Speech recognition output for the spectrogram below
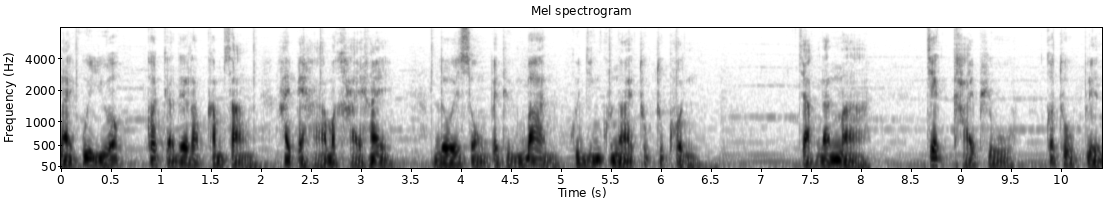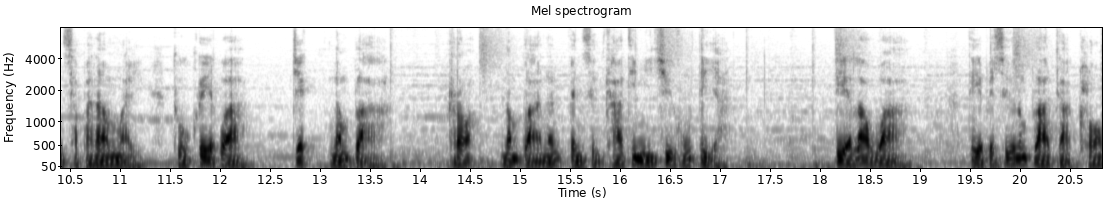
นายอุ้ยยวกก็จะได้รับคำสั่งให้ไปหามาขายให้ โดยส่งไปถึงบ้านคุณหญิงคุณนายทุกๆคน จากนั้นมาเจ๊กขายพลูก็ถูกเปลี่ยนสรรพนามใหม่ ถูกเรียกว่า เจ๊กน้ำปลา เพราะน้ำปลานั้นเป็นสินค้าที่มีชื่อของเตีย เตียเล่าว่า เตียไปซื้อน้ำปลาจากคลอง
